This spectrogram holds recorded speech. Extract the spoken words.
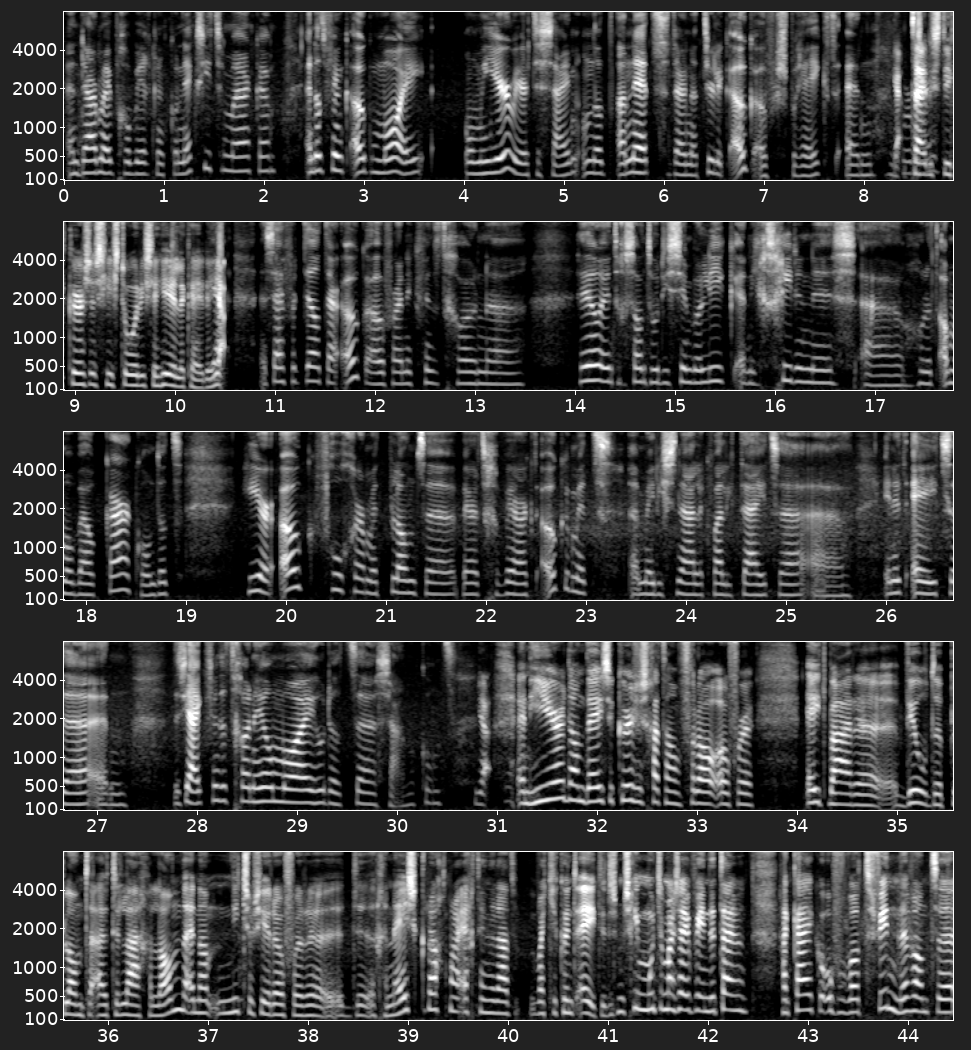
en daarmee probeer ik een connectie te maken. En dat vind ik ook mooi om hier weer te zijn, omdat Annette daar natuurlijk ook over spreekt. En Ja, tijdens die cursus historische heerlijkheden. Ja. en zij vertelt daar ook over. En ik vind het gewoon eh, heel interessant hoe die symboliek en die geschiedenis, eh, hoe dat allemaal bij elkaar komt. Dat hier ook vroeger met planten werd gewerkt, ook met eh, medicinale kwaliteiten in het eten. En, dus ja, ik vind het gewoon heel mooi hoe dat eh, samenkomt. En hier dan, deze cursus gaat dan vooral over eetbare wilde planten uit de lage landen. En dan niet zozeer over eh, de geneeskracht, maar echt inderdaad wat je kunt eten. Dus misschien moeten we maar eens even in de tuin gaan kijken of we wat vinden. Want eh,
